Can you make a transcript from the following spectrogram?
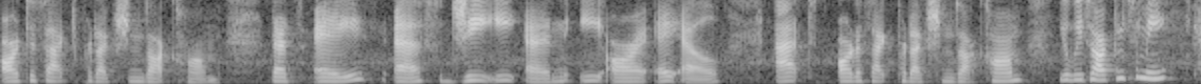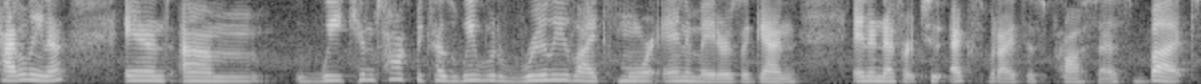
artefactproduction.com. That's A F G E N E R A L at artefactproduction.com. You'll be talking to me, Catalina, and um, we can talk because we would really like more animators again in an effort to expedite this process, but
